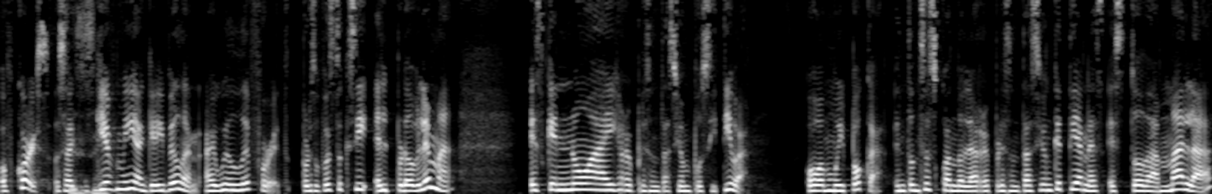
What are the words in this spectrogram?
of course. O sea, Sí, sí, sí. give me a gay villain. I will live for it. Por supuesto que sí. El problema es que no hay representación positiva o muy poca. Entonces, cuando la representación que tienes es toda mala,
